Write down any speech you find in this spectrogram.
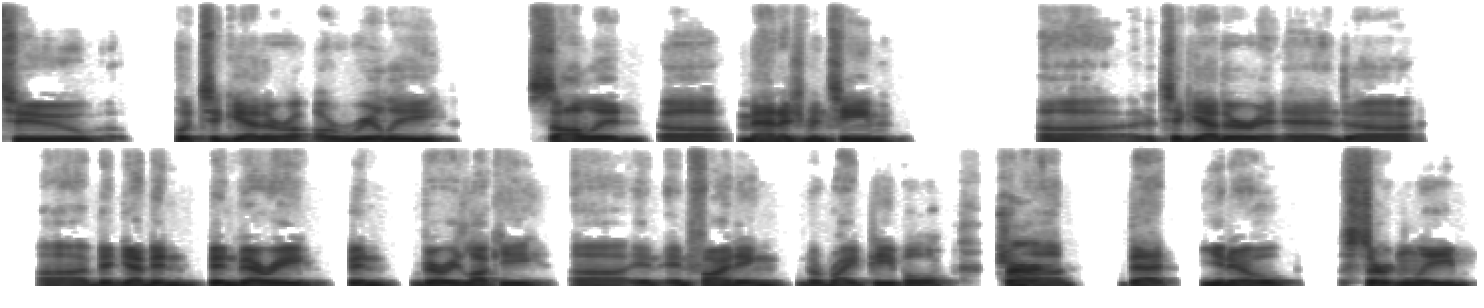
to put together a, a really solid uh management team uh together and uh uh been yeah been been very been very lucky uh in in finding the right people Sure. uh, that you know certainly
